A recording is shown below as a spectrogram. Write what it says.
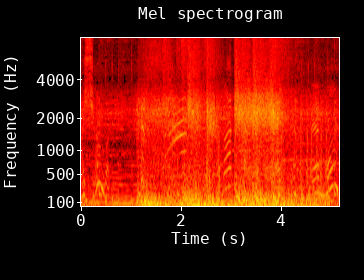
다시 한번 맞다 내몸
